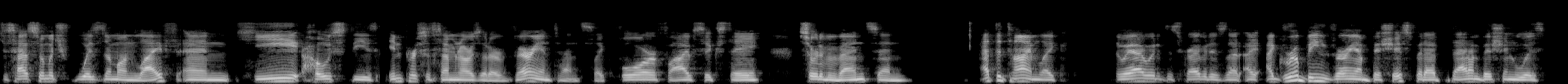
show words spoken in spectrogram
just has so much wisdom on life. And he hosts these in-person seminars that are very intense, like four, five, six day sort of events. And at the time, like the way I would describe it is that I, I grew up being very ambitious, but I, that ambition was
